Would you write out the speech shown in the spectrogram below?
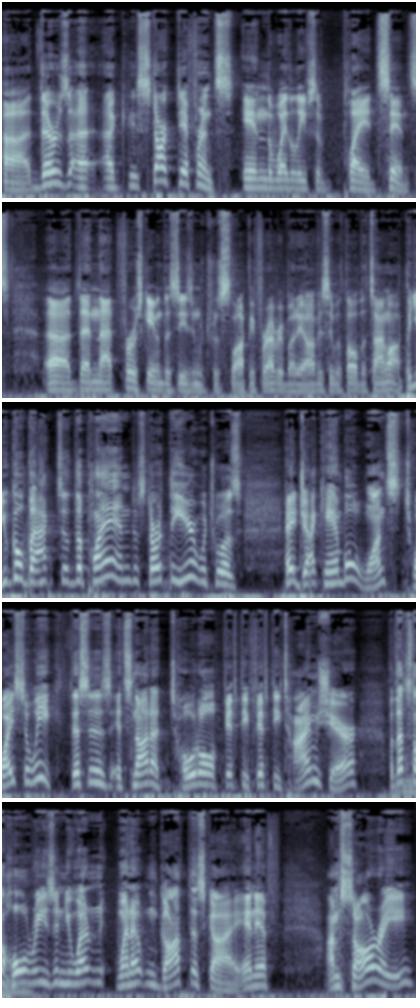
Uh, there's a, a stark difference in the way the Leafs have played since uh, than that first game of the season, which was sloppy for everybody, obviously with all the time off. But you go back to the plan to start the year, which was, hey, Jack Campbell once, twice a week. This is it's not a total 50-50 timeshare, but that's the whole reason you went went out and got this guy. And if I'm sorry,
